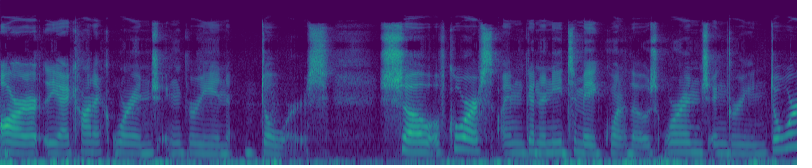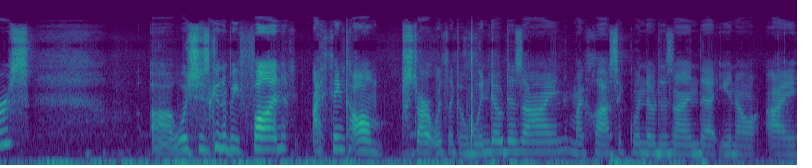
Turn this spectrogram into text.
are the iconic orange and green doors. So, of course, I'm going to need to make one of those orange and green doors uh, which is going to be fun. I think I'll start with like a window design, my classic window design that, you know, I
